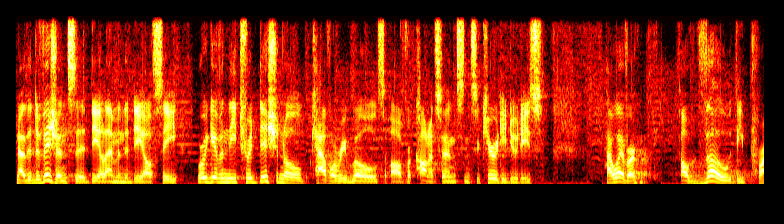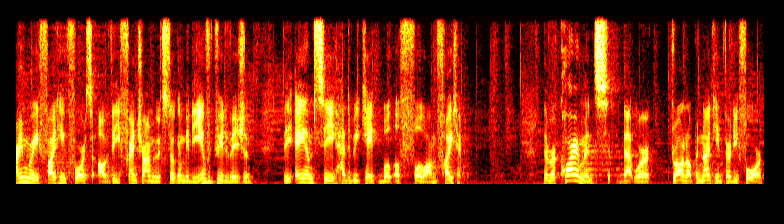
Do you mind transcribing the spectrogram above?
Now the divisions, the DLM and the DLC, were given the traditional cavalry roles of reconnaissance and security duties. However, although the primary fighting force of the French army was still going to be the infantry division, the AMC had to be capable of full-on fighting. The requirements that were drawn up in 1934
